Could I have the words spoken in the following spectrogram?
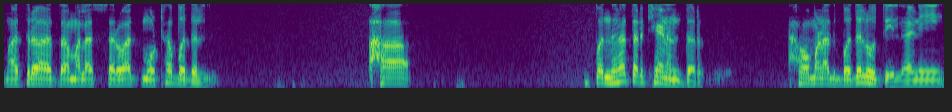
मात्र आता मला सर्वात मोठा बदल हा पंधरा तारखेनंतर हवामानात बदल होतील आणि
